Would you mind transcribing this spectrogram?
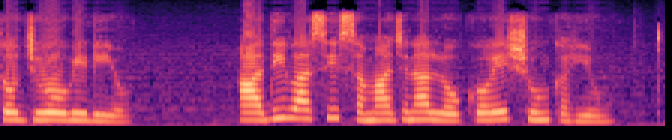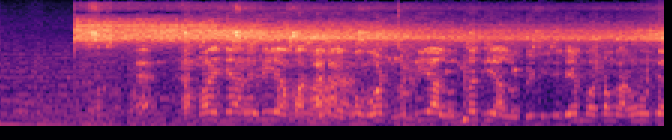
તો જુઓ વિડિયો. આદિવાસી સમાજના લોકોએ શું કહ્યું? વોટ નથી આલું નથી આલું. બીજું એમાં તમારે હું તો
